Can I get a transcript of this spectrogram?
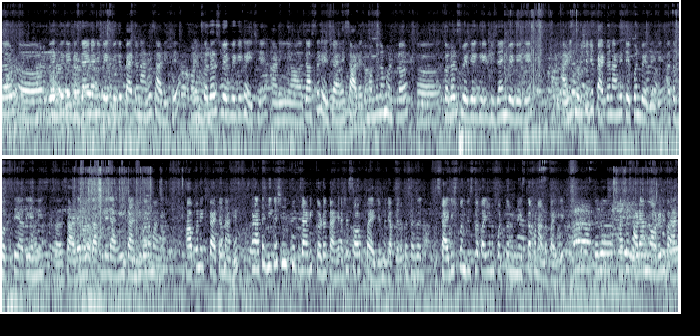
तर वेगवेगळे डिझाईन आणि वेगवेगळे पॅटर्न आहे साडीचे पण कलर्स वेगवेगळे घ्यायचे आणि जास्त घ्यायचे आहे साड्या. तर मम्मीला म्हटलं कलर्स वेगळे घे डिझाईन वेगळे घे आणि थोडेसे जे पॅटर्न आहे ते पण वेगळे घे. आता बघते आता यांनी साड्या मला दाखवलेल्या आहे ही कांजीवरम आहे. हा पण एक पॅटर्न आहे. पण आता ही कशी खूप जाडी कडक आहे अशा सॉफ्ट पाहिजे. म्हणजे आपल्याला कसं असं स्टायलिश पण दिसलं पाहिजे आणि पटकन नेसता पण आलं पाहिजे. तर अशा साड्या आम्ही ऑलरेडी बाहेर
